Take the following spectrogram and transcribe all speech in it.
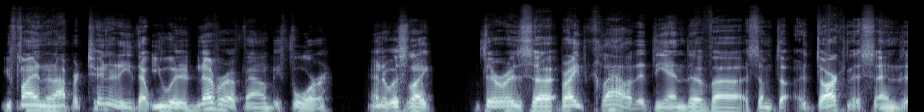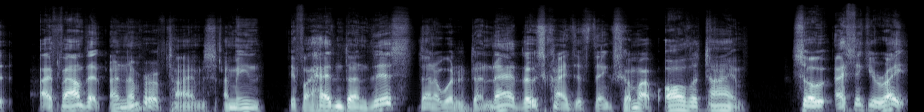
you find an opportunity that you would never have found before. And it was like there was a bright cloud at the end of uh, some d- darkness. And I found that a number of times. I mean, if I hadn't done this, then I would have done that. Those kinds of things come up all the time. So I think you're right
